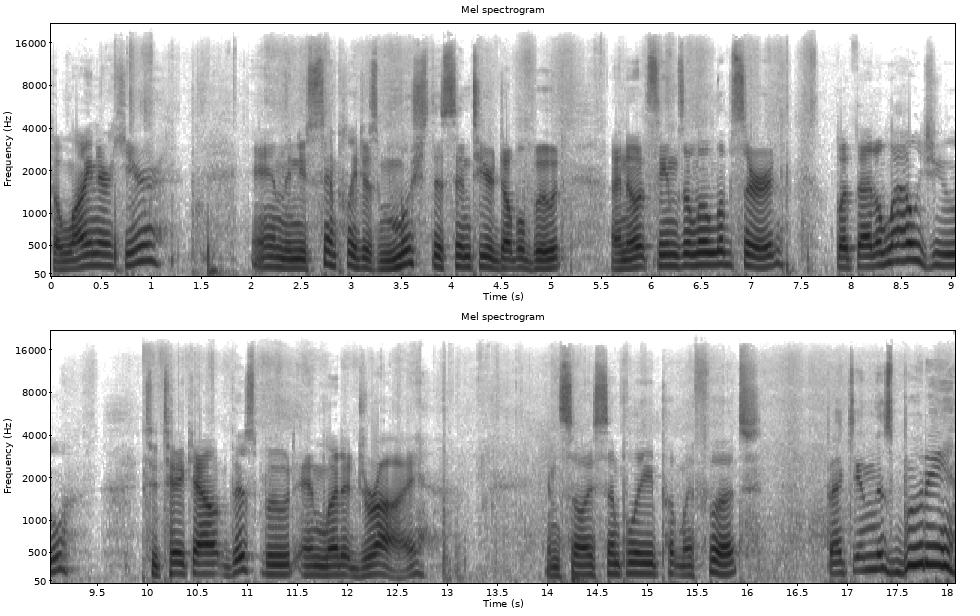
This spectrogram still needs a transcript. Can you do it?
the liner here and then you simply just mush this into your double boot. I know it seems a little absurd, but that allows you to take out this boot and let it dry. And so I simply put my foot back in this booty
